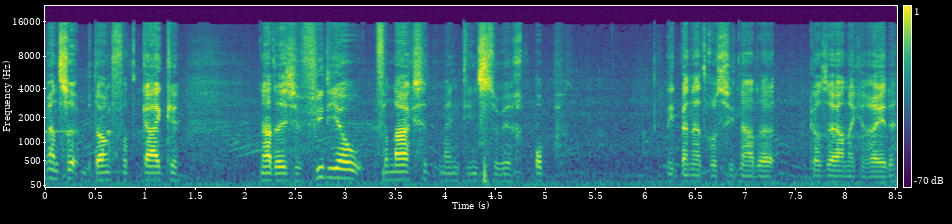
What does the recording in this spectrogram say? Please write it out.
Mensen, bedankt voor het kijken naar deze video. Vandaag zit mijn dienst er weer op. Ik ben net rustig naar de kazerne gereden.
